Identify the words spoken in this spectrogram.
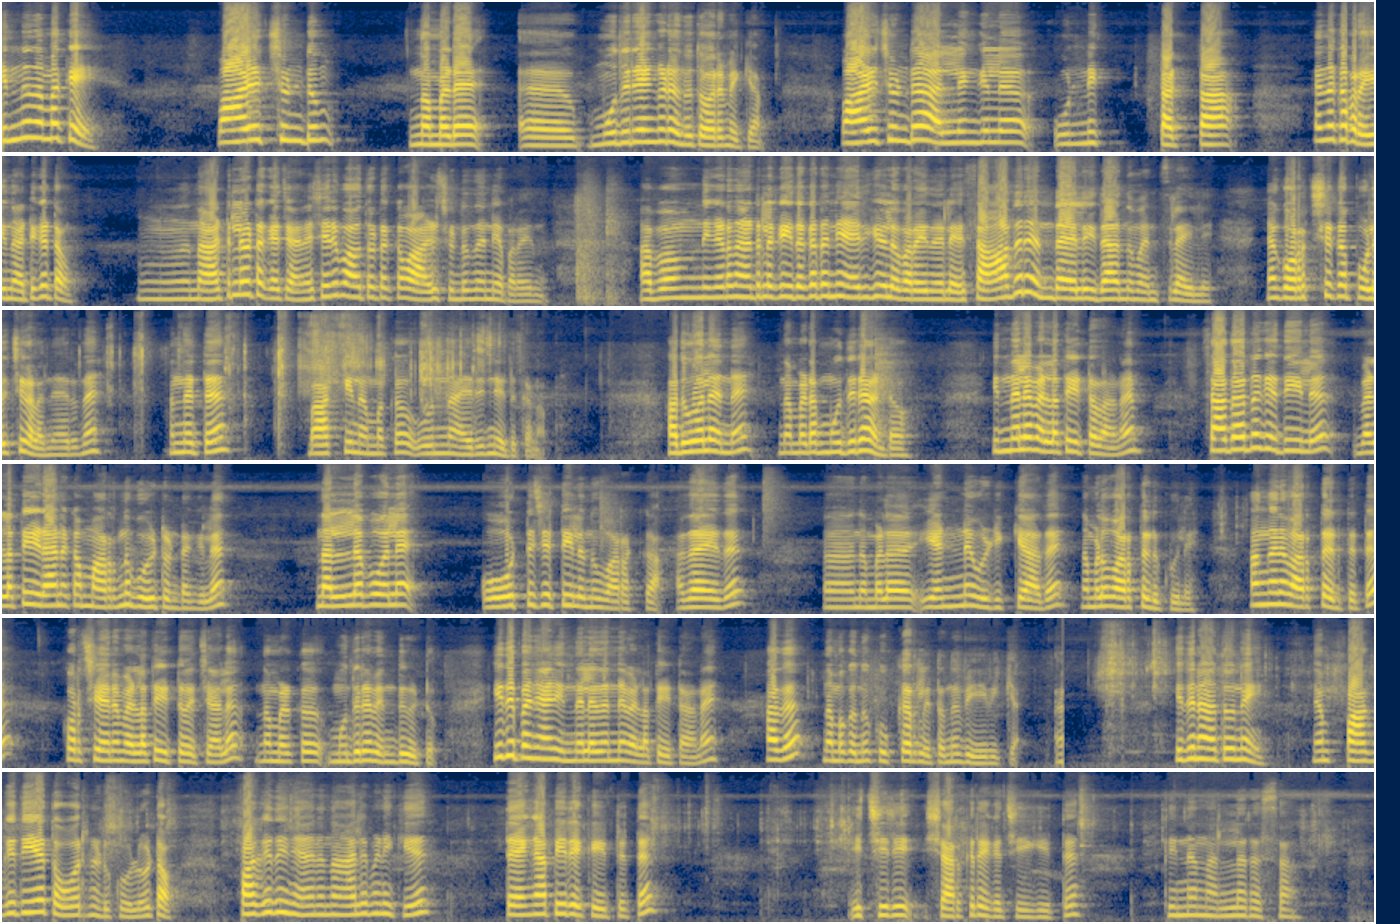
ഇന്ന് നമുക്കേ വാഴച്ചുണ്ടും നമ്മുടെ മുതിരയും കൂടെ ഒന്ന് തോരൻ വെക്കാം. വാഴച്ചുണ്ട് അല്ലെങ്കിൽ ഉണ്ണിത്തട്ട എന്നൊക്കെ പറയും നാട്ടിൽ കേട്ടോ. നാട്ടിലോട്ടൊക്കെ ചാനശ്ശേരി ഭാഗത്തോട്ടൊക്കെ വാഴച്ചുണ്ടെന്ന് തന്നെയാണ് പറയുന്നത്. അപ്പം നിങ്ങളുടെ നാട്ടിലൊക്കെ ഇതൊക്കെ തന്നെ ആയിരിക്കുമല്ലോ പറയുന്നത് അല്ലേ? സാധനം എന്തായാലും ഇതാന്ന് മനസ്സിലായില്ലേ? ഞാൻ കുറച്ചൊക്കെ പൊളിച്ച് കളഞ്ഞായിരുന്നേ. എന്നിട്ട് ബാക്കി നമുക്ക് ഒന്ന് അരിഞ്ഞെടുക്കണം. അതുപോലെ തന്നെ നമ്മുടെ മുതിര ഉണ്ടോ ഇന്നലെ വെള്ളത്തിൽ ഇട്ടതാണ്. സാധാരണഗതിയിൽ വെള്ളത്തിൽ ഇടാനൊക്കെ മറന്നു പോയിട്ടുണ്ടെങ്കിൽ നല്ലപോലെ ഓട്ടുചട്ടിയിലൊന്ന് വറക്കുക. അതായത് നമ്മൾ എണ്ണ ഒഴിക്കാതെ നമ്മൾ വറുത്തെടുക്കൂലേ? അങ്ങനെ വറുത്തെടുത്തിട്ട് കുറച്ച് നേരം വെള്ളത്തിൽ ഇട്ട് വെച്ചാൽ നമ്മൾക്ക് മുതിര വെന്ത് കിട്ടും. ഇതിപ്പോൾ ഞാൻ ഇന്നലെ തന്നെ വെള്ളത്തിൽ ഇട്ടാണ്. അത് നമുക്കൊന്ന് കുക്കറിലിട്ടൊന്ന് വേവിക്കാം. ഇതിനകത്തുനിന്നേ ഞാൻ പകുതിയെ തോരനെടുക്കുള്ളൂ കേട്ടോ. പകുതി ഞാൻ നാല് മണിക്ക് തേങ്ങാപ്പീരയൊക്കെ ഇട്ടിട്ട് ഇച്ചിരി ശർക്കരയൊക്കെ ചീകിയിട്ട് പിന്നെ നല്ല രസമാണ്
